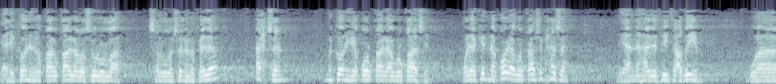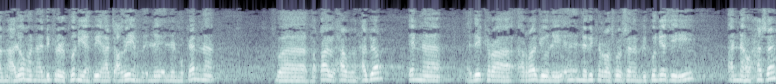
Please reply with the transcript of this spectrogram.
يعني كونه يقال قال رسول الله صلى الله عليه وسلم كذا أحسن من كونه يقول قال أبو القاسم ولكن قول أبو القاسم حسن لأن هذا فيه تعظيم ومعلوم أن ذكر الكنية فيها تعظيم للمكنى فقال الحافظ بن حجر إن ذكر الرجل إن ذكر الرسول صلى الله عليه وسلم بكنيته أنه حسن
